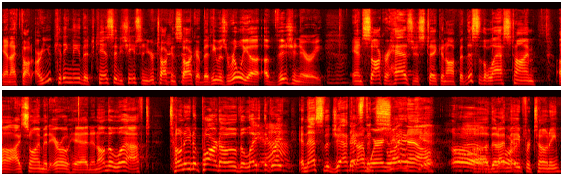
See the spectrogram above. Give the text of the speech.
And I thought, are you kidding me? The Kansas City Chiefs, and you're talking soccer. But he was really a, a visionary. Mm-hmm. And soccer has just taken off. But this is the last time uh, I saw him at Arrowhead. And on the left, Tony DiPardo, the late, yeah. the great, and that's the jacket that's I'm the wearing jacket. right now oh, uh, that Mark. I made for Tony.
